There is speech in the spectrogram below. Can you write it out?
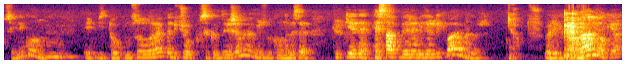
senin konun. E, biz toplumsal olarak da birçok sıkıntı yaşamıyor muyuz bu konuda? Mesela Türkiye'de hesap verebilirlik var mıdır? Yoktur. Öyle bir kavram yok ya.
